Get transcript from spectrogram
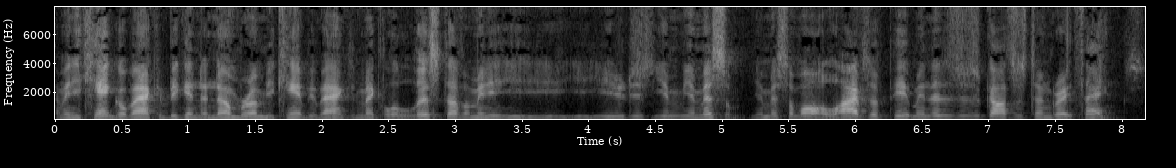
I mean, you can't go back and begin to number them. You can't be back and make a little list of them. I mean, you, you, you just you, you, miss them. You miss them all. Lives of people. I mean, this is, God's just done great things.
